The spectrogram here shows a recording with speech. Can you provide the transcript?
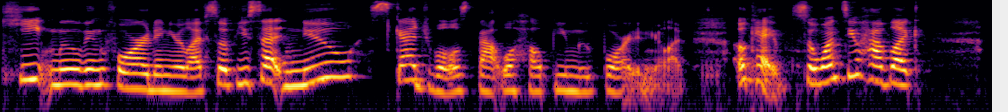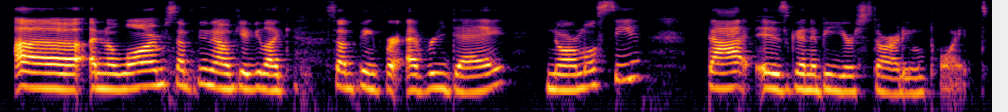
keep moving forward in your life. So if you set new schedules, that will help you move forward in your life. Okay, so once you have like uh, an alarm, something that'll give you like something for every day, normalcy, that is going to be your starting point.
